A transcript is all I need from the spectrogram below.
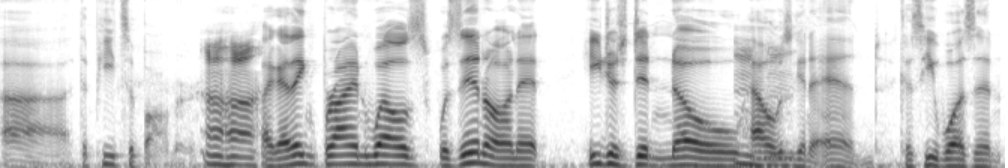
uh, the pizza bomber. Uh-huh. Like I think Brian Wells was in on it. He just didn't know how it Mm-hmm. was going to end because he wasn't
